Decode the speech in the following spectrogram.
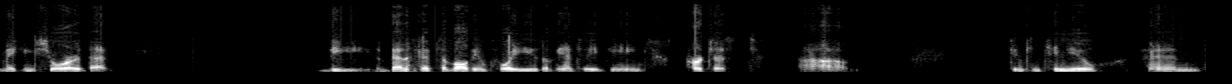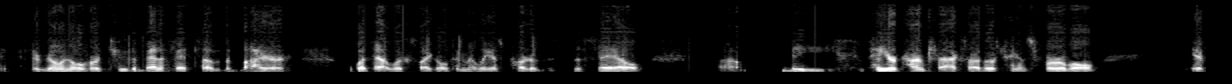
making sure that the, the benefits of all the employees of the entity being purchased, uh, can continue and if they're going over to the benefits of the buyer, what that looks like ultimately as part of the sale. Uh, the payer contracts, are those transferable? If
